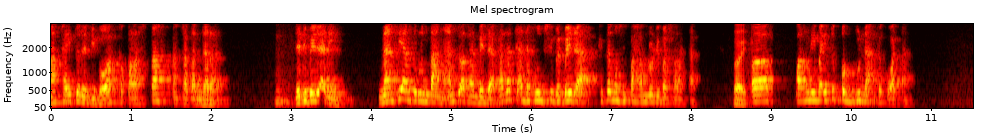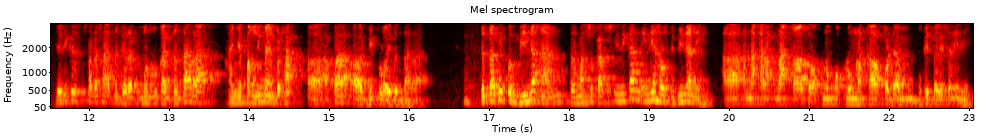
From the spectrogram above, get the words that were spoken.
maka itu ada di bawah Kepala Staf Angkatan Darat. Hmm. Jadi beda nih. Nanti yang turun tangan itu akan beda, karena ada fungsi berbeda. Kita mesti paham dulu di masyarakat. Baik. Uh, Panglima itu pengguna kekuatan. Jadi pada saat negara memerlukan tentara, hanya panglima yang berhak uh, apa uh, deploy tentara. Tetapi pembinaan termasuk kasus ini kan ini harus dibina nih uh, anak-anak nakal atau oknum-oknum nakal Kodam Bukit Barisan ini.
